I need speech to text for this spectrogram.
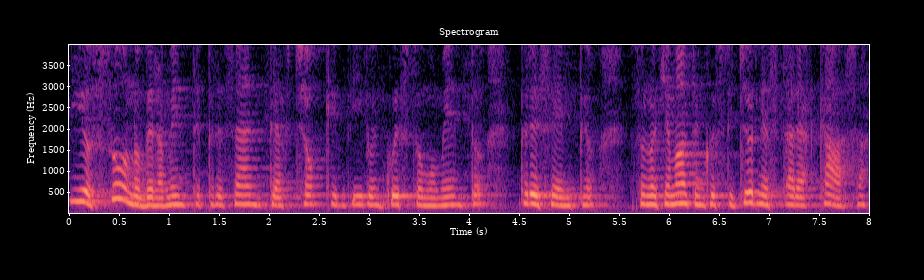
io sono veramente presente a ciò che vivo in questo momento. Per esempio, sono chiamato in questi giorni a stare a casa,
